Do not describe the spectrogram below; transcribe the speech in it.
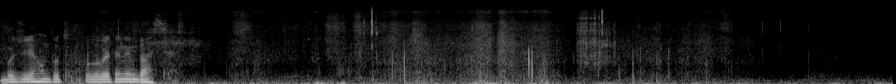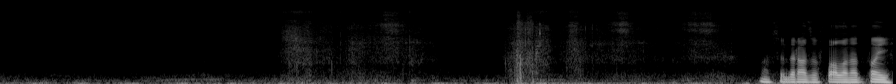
Бо джигом тут половити не вдасться. Ось одразу впала на дно і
